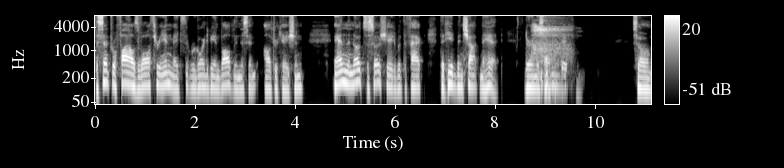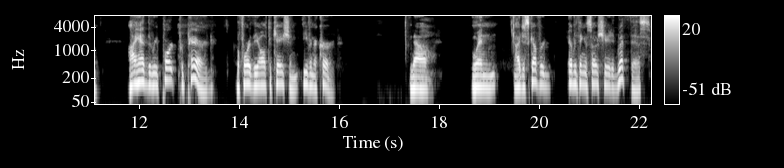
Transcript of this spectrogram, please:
the central files of all three inmates that were going to be involved in this altercation and the notes associated with the fact that he had been shot in the head during this altercation. So I had the report prepared before the altercation even occurred. Now, wow. when I discovered everything associated with this,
